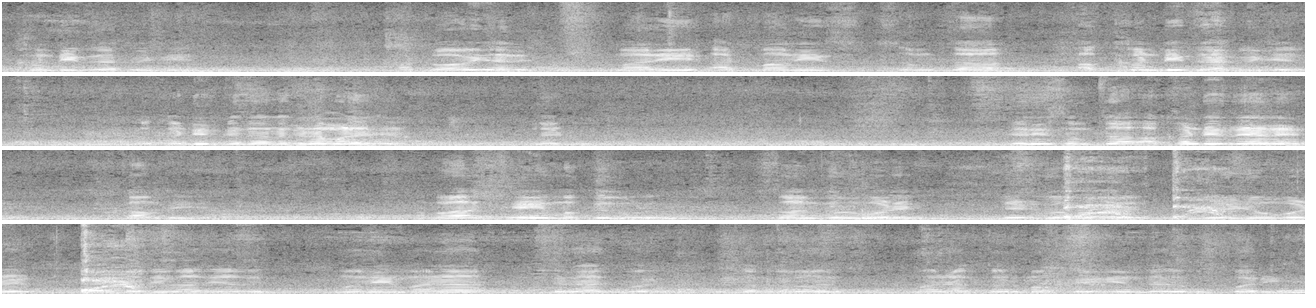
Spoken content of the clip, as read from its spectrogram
અખંડિત રાખવી છે. આટલું આવી જાય ને, મારી આત્માની ક્ષમતા અખંડિત રાખવી છે. અખંડિત ખંડિત કરવાને ઘણા મળે છે. જેની ક્ષમતા અખંડિત રહે ને, કામ થઈ જાય. આપણા ધ્યેય મક્કલ પડે. સ્નાન કરવું પડે કરવું પડે જોઈ જવું પડે, એ બધી વાત યાદ મને મારા કદાચ તકલીફ મારા કર્મ કઈની અંદર ઉપકારી છે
